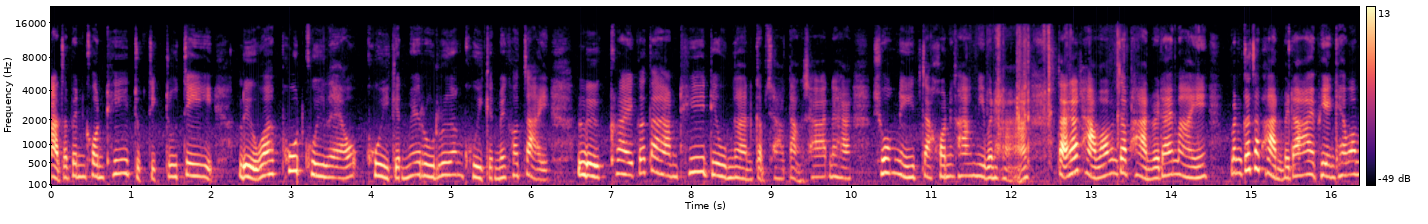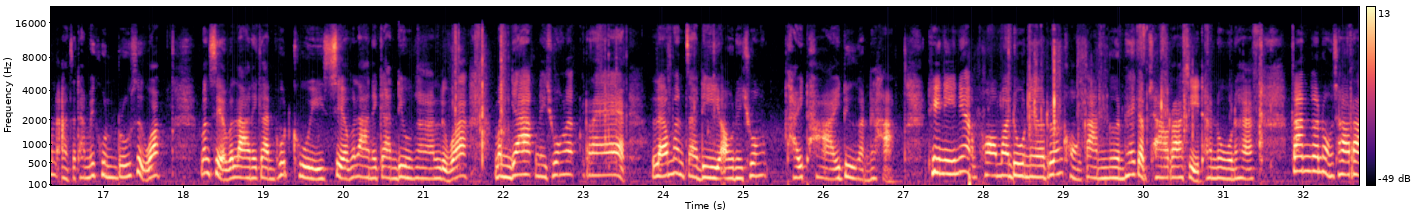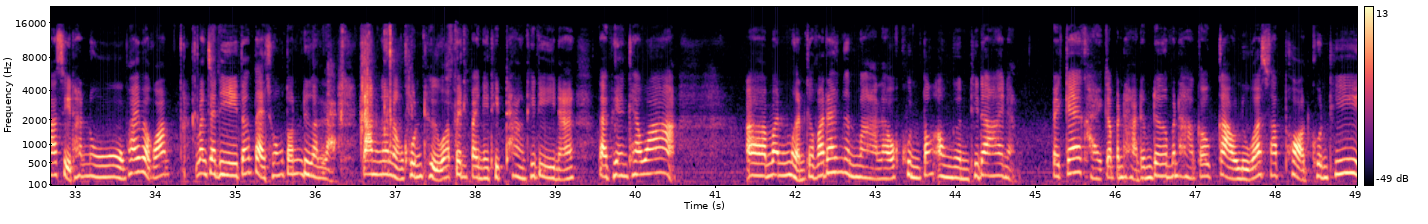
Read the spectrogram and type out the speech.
อาจจะเป็นคนที่จุกจิกจู้จี้หรือว่าพูดคุยแล้วคุยกันไม่รู้เรื่อง คุยกันไม่เข้าใจ หรือใครก็ตามที่ดีลงานกับชาวต่างชาตินะคะ ช่วงนี้จะค่อนข้างมีปัญหา แต่ถ้าถามว่ามันจะผ่านไปได้ไหม มันก็จะผ่านไปได้ เพียงแค่ว่ามันอาจจะทำให้คุณรู้สึกว่า มันเสียเวลาในการพูดคุย เสียเวลาในการดีลงาน หรือว่ามันยากในช่วงแรกๆแล้วมันจะดีเอาในช่วง ท้ายๆเดือนนะคะ ทีนี้เนี่ยพอมาดูในเรื่องของการเงินให้กับชาวราศีธนูนะคะ การเงินของชาวราศีธนูไพ่บอกว่ามันจะดีตั้งแต่ช่วงต้นเดือนแหละ การเงินของคุณถือว่าเป็นไปในทิศทางที่ดีนะ แต่เพียงแค่ว่ามันเหมือนกับว่าได้เงินมาแล้วคุณต้องเอาเงินที่ได้เนี่ย ไปแก้ไขกับปัญหาเดิมๆ ปัญหาเก่าๆ หรือว่าซัพพอร์ตคนที่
